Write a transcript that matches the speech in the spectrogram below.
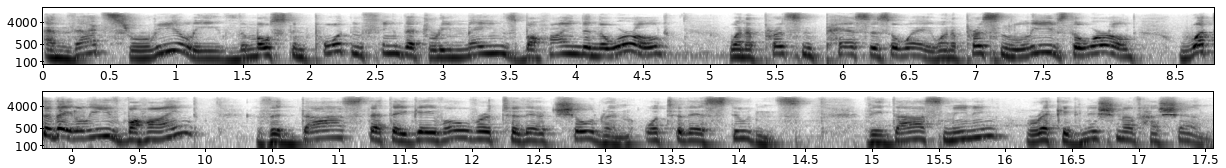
And that's really the most important thing that remains behind in the world when a person passes away. When a person leaves the world, what do they leave behind? The das that they gave over to their children or to their students. Vidas meaning recognition of Hashem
